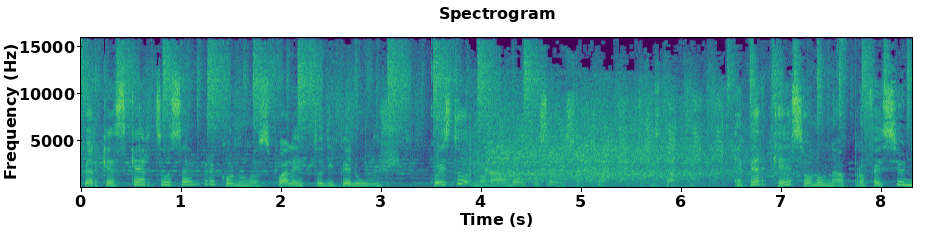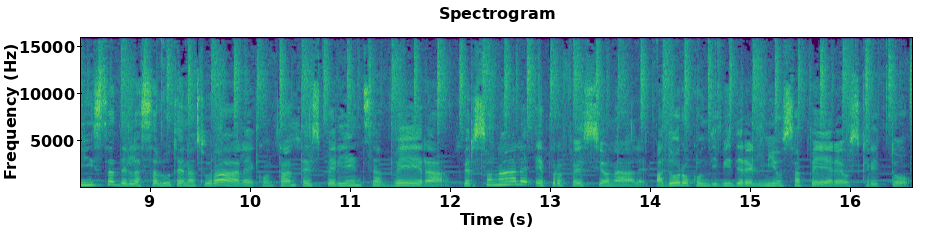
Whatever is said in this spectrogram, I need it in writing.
Perché scherzo sempre con uno squaletto di peluche. Questo non ha molto senso. Ci sta. È perché sono una professionista della salute naturale con tanta esperienza vera, personale e professionale. Adoro condividere il mio sapere, ho scritto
